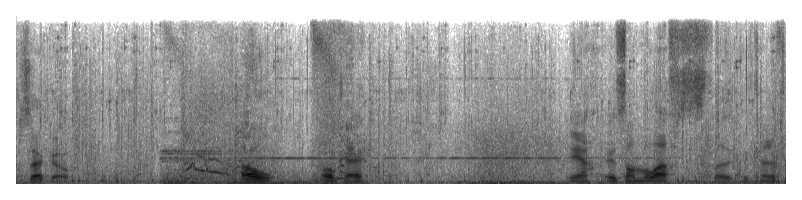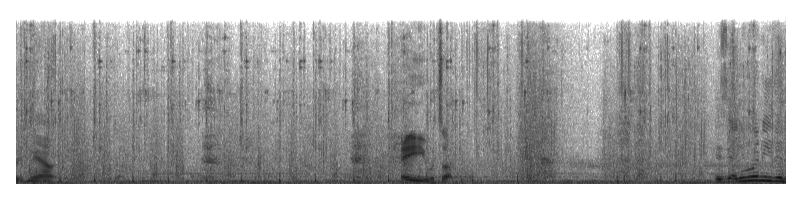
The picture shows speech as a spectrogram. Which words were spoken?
Fuck does that go? Oh, okay. Yeah, it's on the left. That, that kind of freaked me out. Hey, what's up? Is anyone even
